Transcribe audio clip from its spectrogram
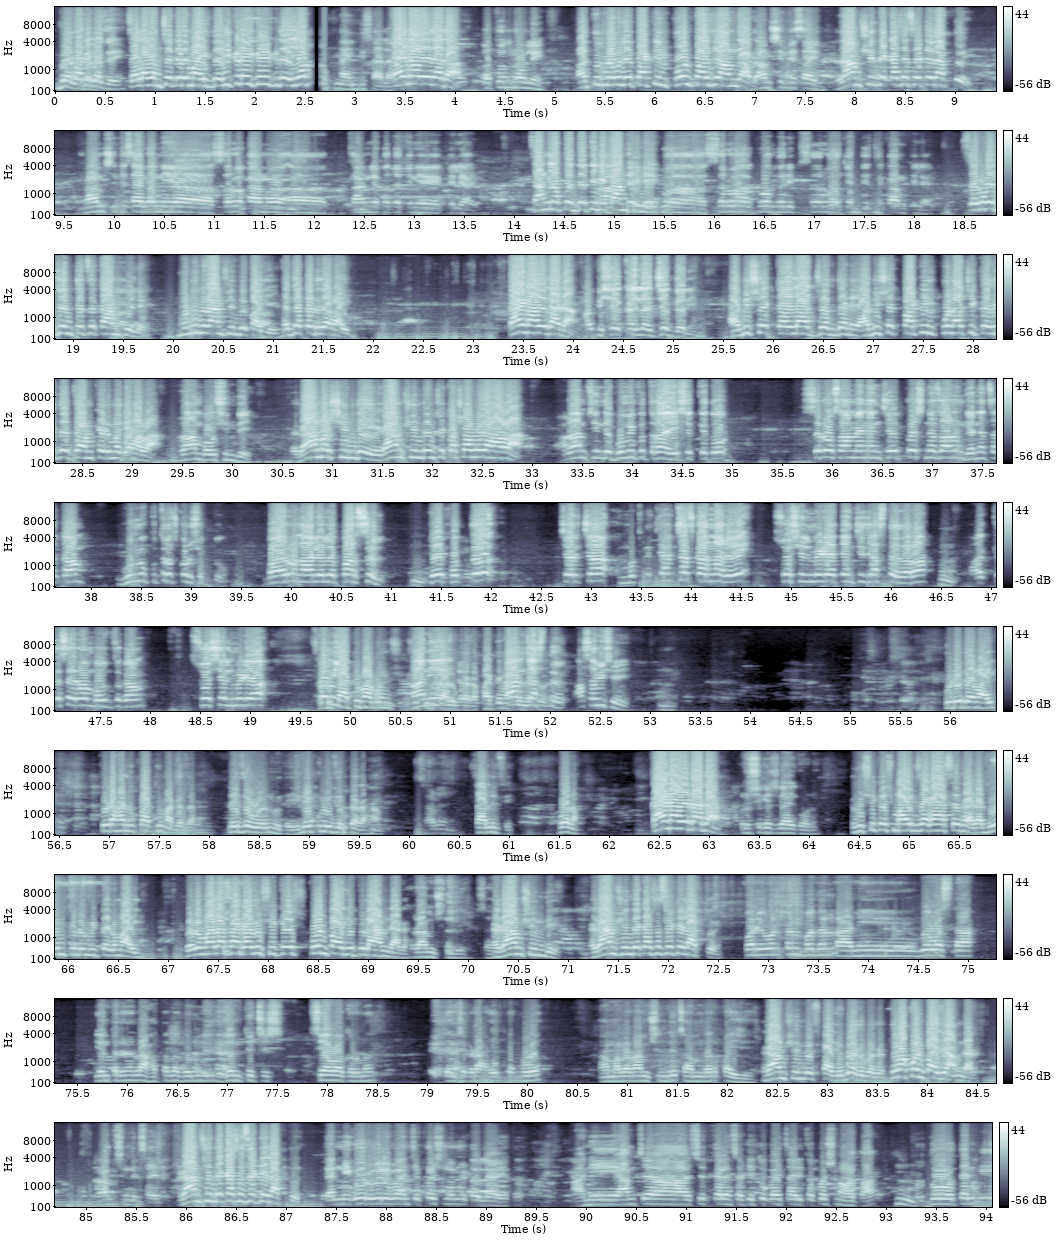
आहे चला आमच्याकडे माहिती द्या. इकडे इकडे इकडे. या. नाही दिसायला काय नाव आहे दादा? अतुल नवले. अतुल नवले पाटील. कोण पाहिजे आमदार? राम शिंदे साहेब. राम शिंदे कशासाठी लागतोय? राम शिंदे साहेबांनी अ, सर्व काम चांगल्या पद्धतीने केले आहे. चांगल्या पद्धतीने काम त्यांनी केले. सर्व गोरगरीब सर्व जनतेचं काम केले आहे. सर्व जनतेचं काम. केलंय म्हणून राम शिंदे पाहिजे. ह्याच्याकडे जा माहिती काय नाव आहे दादा? अभिषेक कैलास जगदने अभिषेक कैलास जगदणे. अभिषेक पाटील कुणाची कर्जत जामखेडमध्ये हवा. राम भाऊ शिंदे. राम शिंदे. राम शिंदेचे कशामुळे हवा? राम शिंदे भूमिपुत्र आहे शक्यतो. सर्वसामान्यांचे प्रश्न जाणून घेण्याचं काम भूमिपुत्रच करू शकतो. बाहेरून आलेलं पार्सल हे फक्त चर्चा फक्त चर्चाच करणार आहे. सोशल मीडिया त्यांची जास्त आहे जरा. कसं आहे राम भाऊचं काम? सोशल मीडिया कमी. पाठीमागून आणि काम जास्त. असा विषय. पुढे द्या माईक. पुढे हा पाठीमागे जा लय जवळून होते. लय क्लूज करा हा. चालूच आहे. बोला. काय नाव आहे दादा? ऋषिकेश गायकवाड. ऋषिकेश माईक जरा असं झाला दोन किलोमीटर माईक. बरं मला सांगा ऋषिकेश कोण पाहिजे तुला आमदार? राम शिंदे राम शिंदे. राम शिंदे कशासाठी लागतोय? परिवर्तन बदल आणि व्यवस्था यंत्रणेला हाताला धरून जनतेची सेवा करणं त्यांच्याकडे आहे. त्यामुळे आम्हाला राम शिंदेच आमदार पाहिजे. राम शिंदेच पाहिजे. बरं बरं. तुला कोण पाहिजे आमदार? राम शिंदे साहेब. राम शिंदे कशासाठी लागतोय? त्यांनी गोरगरिबांचे प्रश्न मिटवले आहेत. आणि आमच्या शेतकऱ्यांसाठी तो काही चारीचा प्रश्न होता. तर तो त्यांनी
